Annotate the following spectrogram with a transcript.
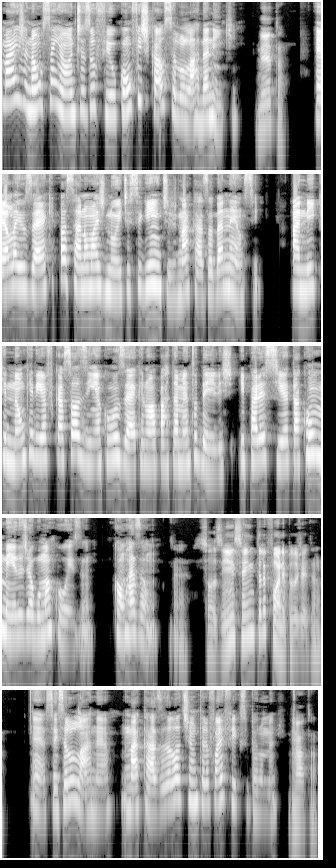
mas não sem antes o Phil confiscar o celular da Nick. Eita. Ela e o Zack passaram as noites seguintes na casa da Nancy. A Nick não queria ficar sozinha com o Zack no apartamento deles e parecia estar com medo de alguma coisa. Com razão. É, sozinha e sem telefone, pelo jeito, né? É, sem celular, né? Na casa ela tinha um telefone fixo, pelo menos. Ah, tá.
